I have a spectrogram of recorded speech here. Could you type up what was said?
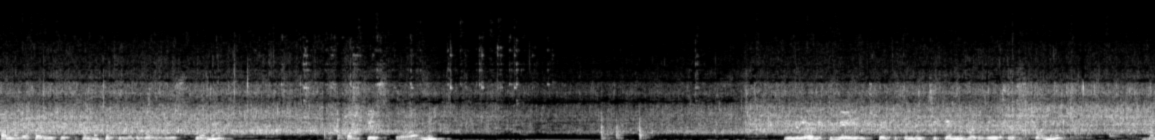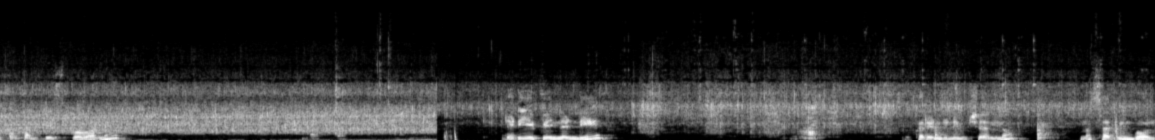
సన్నగా కరిగి పెట్టుకున్న కొత్తిమీర కూడా వేసుకొని కలిపేసుకోవాలి. ఇందులోనికి వేయించి పెట్టుకుని చికెన్ కూడా వేసేసుకొని మొత్తం కలిపేసుకోవాలి. రెడీ అయిపోయిందండి. ఒక రెండు నిమిషాల్లో నా సర్వింగ్ బౌల్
